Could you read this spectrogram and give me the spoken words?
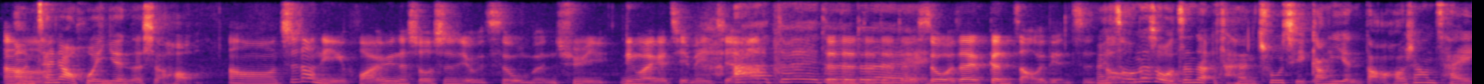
嗯、你参加我婚宴的时候嗯、知道你怀孕的时候是有一次我们去另外一个姐妹家啊，对对对对对对，所以我在更早一点知道。没错，那时候我真的很出奇刚验到，好像才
